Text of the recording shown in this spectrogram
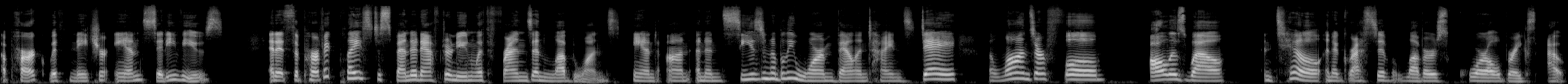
a park with nature and city views. And it's the perfect place to spend an afternoon with friends and loved ones. And on an unseasonably warm Valentine's Day, the lawns are full, all is well, until an aggressive lover's quarrel breaks out.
